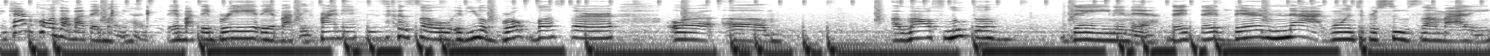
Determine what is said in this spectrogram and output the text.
and capricorns are about their money honey. They're about their bread they're about their finances. So if you a broke buster or um, a lost luther they ain't in there. They they they're not going to pursue somebody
